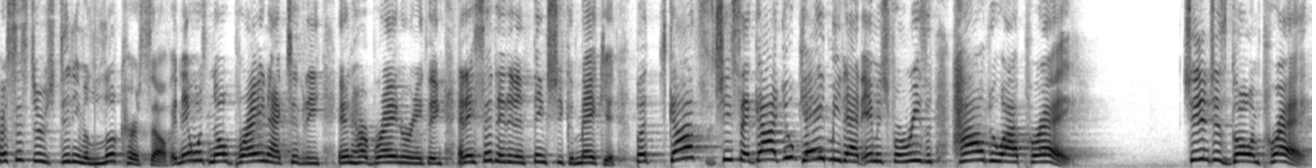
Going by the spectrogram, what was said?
her sister didn't even look herself. And there was no brain activity in her brain or anything. And they said they didn't think she could make it. But God, she said, God, you gave me that image for a reason. How do I pray? She didn't just go and pray.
